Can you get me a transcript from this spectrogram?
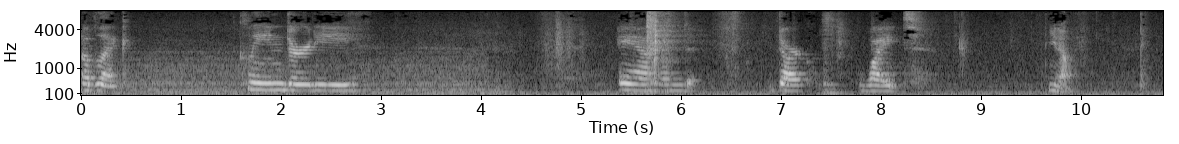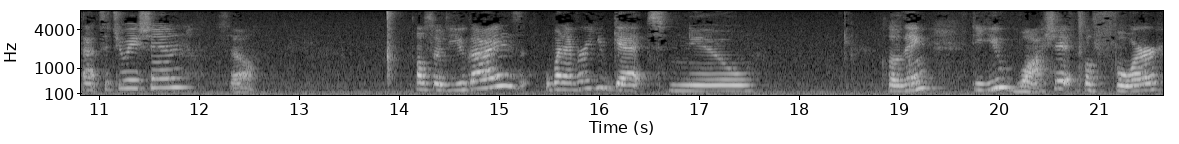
of like clean, dirty, and dark white, you know, that situation. So, also, do you guys, whenever you get new clothing, do you wash it before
